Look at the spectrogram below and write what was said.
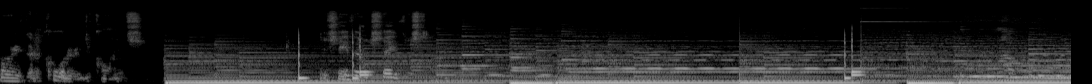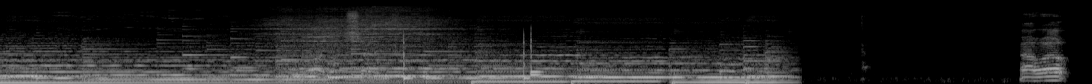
before you got a quarter of the coins. Let's see if it'll save us. Oh well,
